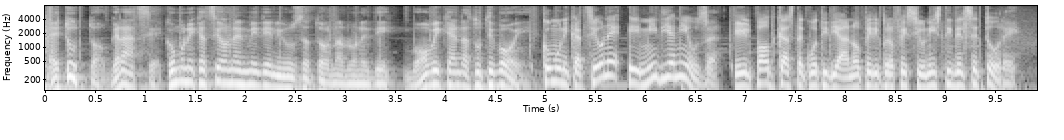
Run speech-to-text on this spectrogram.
È tutto, grazie. Comunicazione e Media News torna lunedì. Buon weekend a tutti voi. Comunicazione e Media News, il podcast quotidiano per i professionisti del settore.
